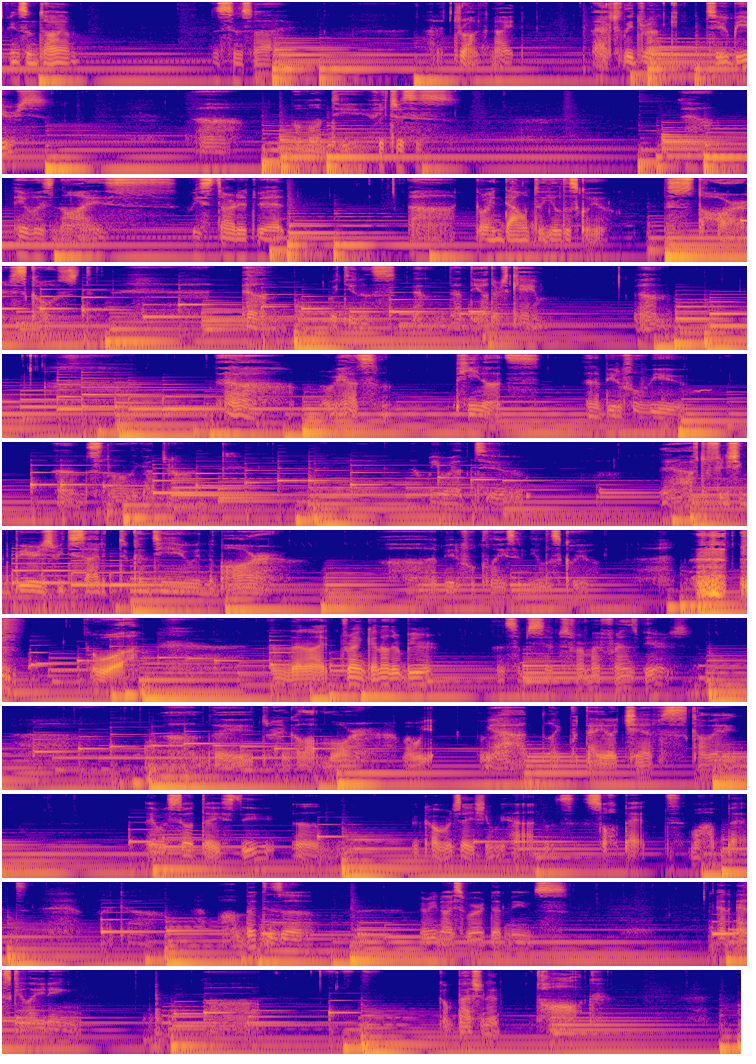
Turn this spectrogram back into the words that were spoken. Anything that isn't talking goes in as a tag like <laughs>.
It's been some time since I had a drunk night. I actually drank two beers. Uh. And it was nice. We started with uh, going down to Yıldızkuyu, the Stars Coast. And yeah, we had some peanuts and a beautiful view, and slowly got drunk. And we went to yeah, after finishing the beers, we decided to continue in the bar. Uh, a beautiful place in Yıldızkuyu. Drank another beer and some sips from my friends' beers. And they drank a lot more, but we we had like potato chips coming. It was so tasty, and the conversation we had was sohbet, muhabbet. Like, uh, muhabbet is a nice word that means an escalating, uh, compassionate talk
